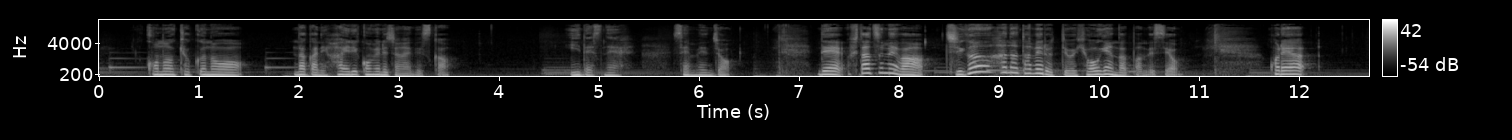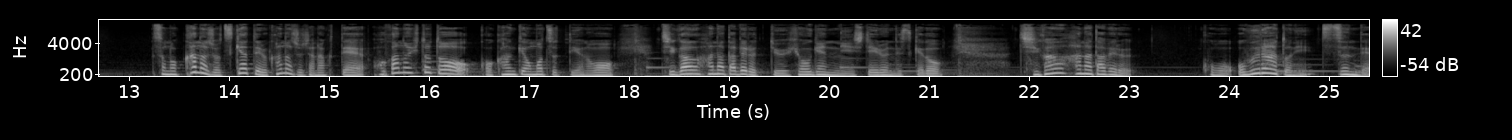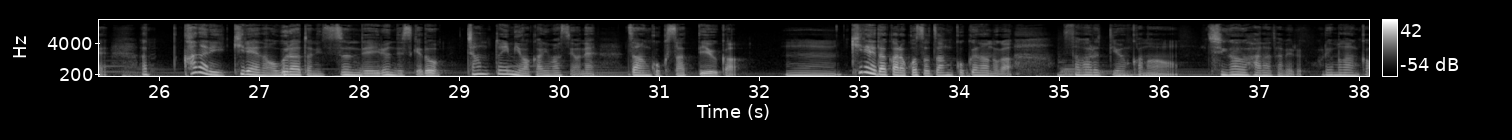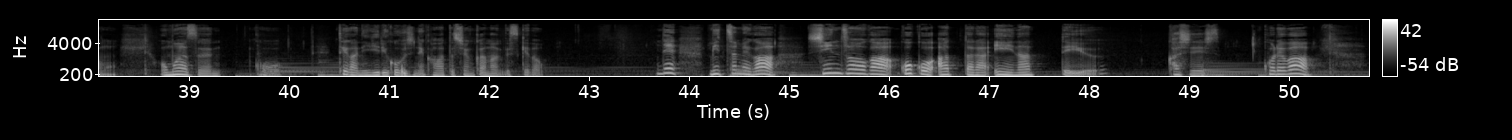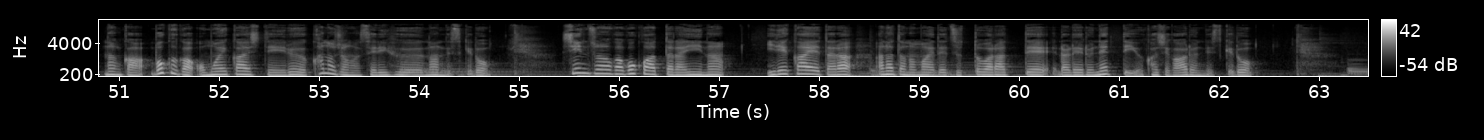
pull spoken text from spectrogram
この曲の中に入り込めるじゃないですか。いいですね。洗面所。で2つ目は「違う花食べる」っていう表現だったんですよ。これその彼女付き合ってる彼女じゃなくて他の人とこう関係を持つっていうのを違う花食べるっていう表現にしているんですけど違う花食べるこうオブラートに包んでかなり綺麗なオブラートに包んでいるんですけどちゃんと意味わかりますよね。残酷さっていうか。うん。綺麗だからこそ残酷なのが伝わるっていうんかな。違う花食べる。これもなんかもう思わずこう手が握り拳に変わった瞬間なんですけど。で3つ目が「心臓が5個あったらいいな」っていう歌詞です。これはなんか僕が思い返している彼女のセリフなんですけど「心臓が5個あったらいいな」入れ替えたらあなたの前でずっと笑ってられるねっていう歌詞があるんですけど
